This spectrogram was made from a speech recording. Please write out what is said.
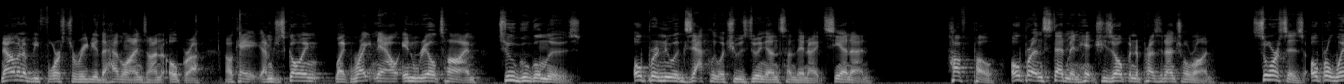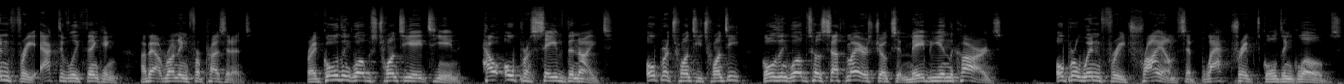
now I'm going to be forced to read you the headlines on Oprah. Okay, I'm just going, like right now, in real time, to Google News. Oprah knew exactly what she was doing on Sunday night, CNN. HuffPo, Oprah and Stedman hint she's open to presidential run. Sources Oprah Winfrey actively thinking about running for president. Right? Golden Globes 2018, how Oprah saved the night. Oprah 2020, Golden Globes host Seth Meyers jokes it may be in the cards. Oprah Winfrey triumphs at black draped Golden Globes.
